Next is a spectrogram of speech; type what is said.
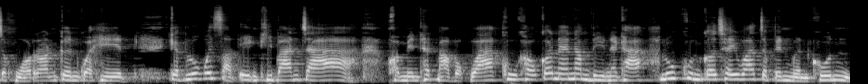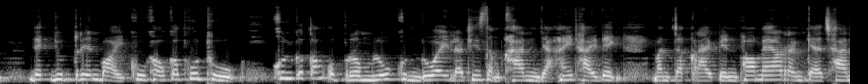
จะหัวร้อนเกินกว่าเหตุ เก็บลูกไว้สอนเองที่บ้านจ้า คอมเมนต์ถัดมาบอกว่าครูเขาก็แนะนำดีนะคะ ลูกคุณก็ใช่ว่าจะเป็นเหมือนคุณ เด็กหยุดเรียนบ่อยครูเขาก็พูดถูก คุณก็ต้องอบรมลูกคุณด้วยและที่สำคัญอย่าให้ท้ายเด็ก มันจะกลายเป็นพ่อแม่รังแกฉัน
